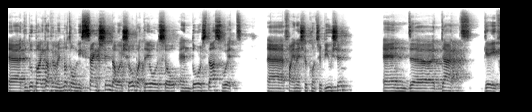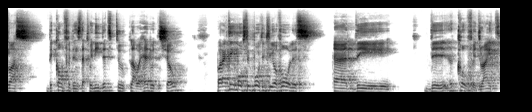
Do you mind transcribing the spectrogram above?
Uh, the Dubai government not only sanctioned our show, but they also endorsed us with uh, financial contribution. And uh, that gave us the confidence that we needed to plow ahead with the show. But I think most importantly of all is uh, the the COVID, right?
